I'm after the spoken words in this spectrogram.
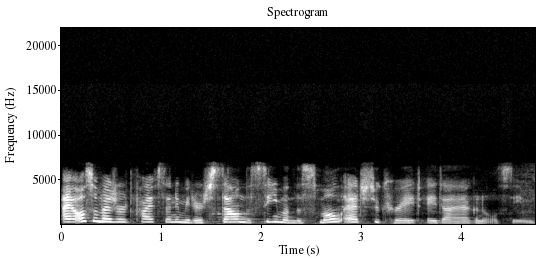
I also measured 5 centimeters down the seam on the small edge to create a diagonal seam.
